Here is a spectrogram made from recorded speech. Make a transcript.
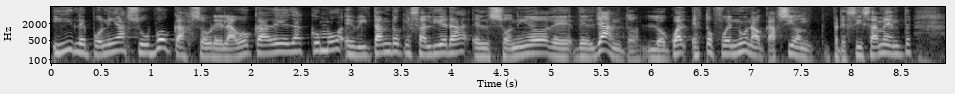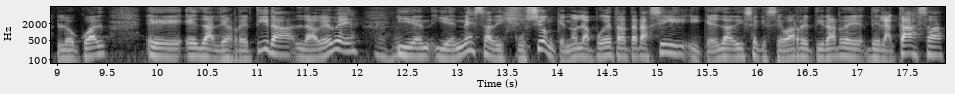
y le ponía su boca sobre la boca de ella como evitando que saliera el sonido del llanto, lo cual, esto fue en una ocasión precisamente, lo cual ella le retira la bebé y, en, y en esa discusión que no la puede tratar así y que ella dice que se va a retirar de, la casa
